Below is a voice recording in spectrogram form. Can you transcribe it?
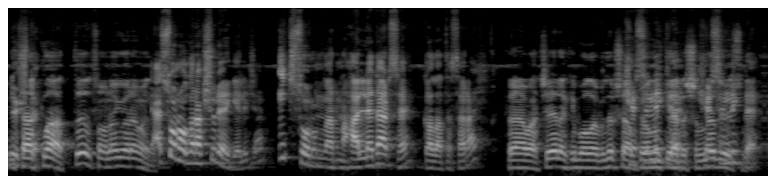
Bir Düştü. takla attı sonra göremedim. Yani son olarak şuraya geleceğim. İç sorunlarını hallederse Galatasaray Fenerbahçe'ye rakip olabilir şampiyonluk kesinlikle, yarışında kesinlikle. diyorsun.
